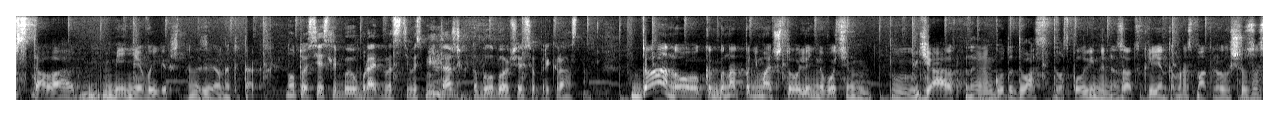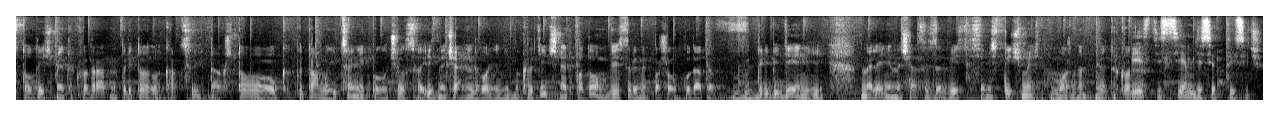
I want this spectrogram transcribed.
стала менее выигрышной, назовем это так. Ну, то есть, если бы убрать 28-этажек, то было бы вообще все прекрасно. Да, но как бы надо понимать, что Ленина 8 э, я, наверное, года два, два с половиной назад с клиентом рассматривал еще за 100 тысяч метров квадратных при той локации. Так что как бы там и ценник получился изначально довольно демократичный. Это потом весь рынок пошел куда-то в дребедень, и на Ленина сейчас и за 270 тысяч мест можно метр квадратный. 270 тысяч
